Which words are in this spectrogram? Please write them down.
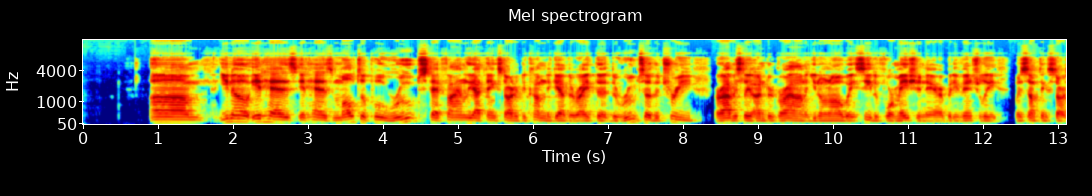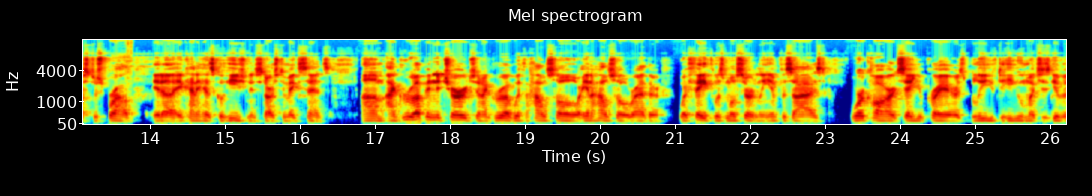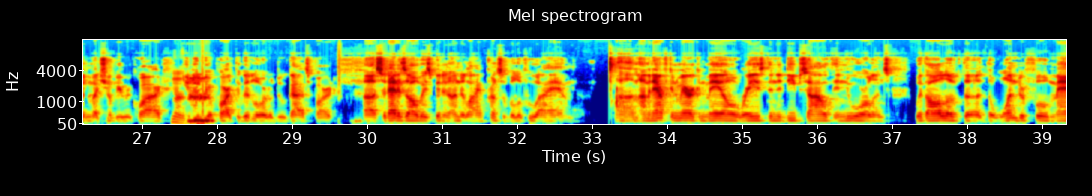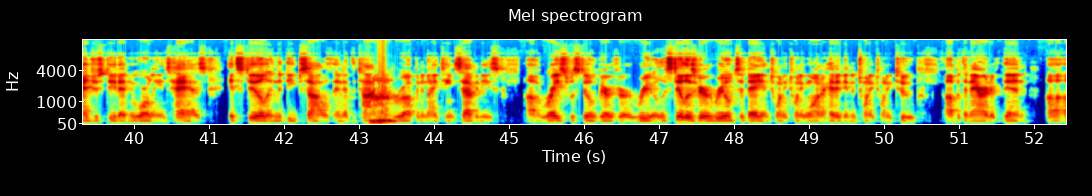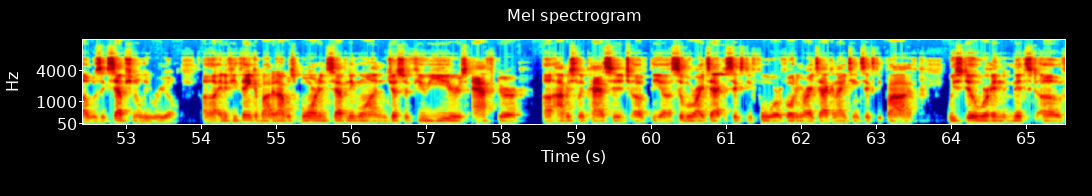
Um, you know, it has it has multiple roots that finally I think started to come together. Right, the the roots of the tree are obviously underground, and you don't always see the formation there. But eventually, when something starts to sprout, it uh, it kind of has cohesion and starts to make sense. Um, I grew up in the church and I grew up with a household, or in a household rather, where faith was most certainly emphasized. Work hard, say your prayers, believe to he who much is given, much shall be required. Hmm. You do your part, the good Lord will do God's part. Uh, so that has always been an underlying principle of who I am. Um, I'm an African American male raised in the deep South in New Orleans with all of the the wonderful majesty that New Orleans has. It's still in the deep South, and at the time I grew up in the 1970s uh, race was still very, very real. It still is very real today in 2021 or headed into 2022. Uh, but the narrative then uh, uh was exceptionally real. Uh, and if you think about it, I was born in 71, just a few years after. Uh, obviously, passage of the Civil Rights Act of 64, Voting Rights Act of 1965. We still were in the midst of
